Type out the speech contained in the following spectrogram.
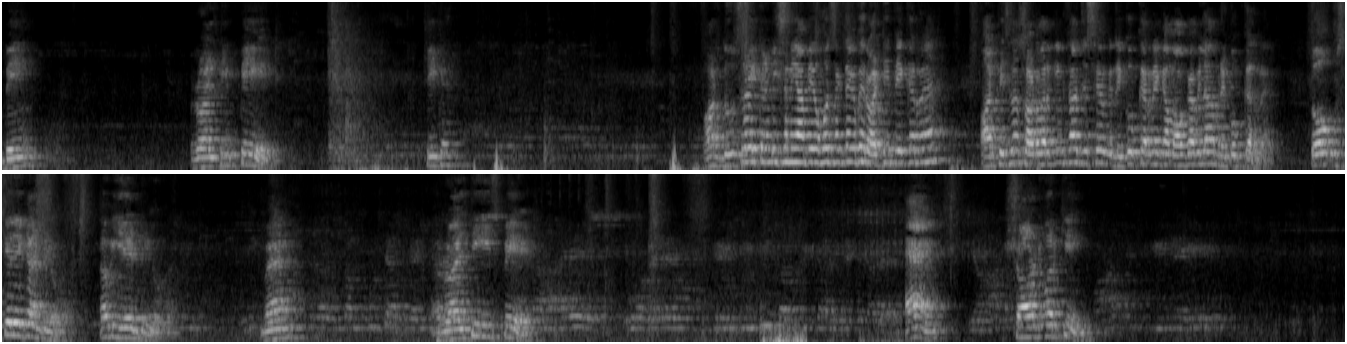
Being royalty paid. ठीक है? और दूसरा एक कंडीशन यहाँ पे हो सकता है कि भाई रॉयल्टी पे कर रहे हैं और पिछला शॉर्ट वर्किंग था जिससे रिकूप करने का मौका मिला, हम रिकूप कर रहे हैं। तो उसके लिए क्या एंट्री होगा? तब ये एंट्री होगा। When royalty is paid and short working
